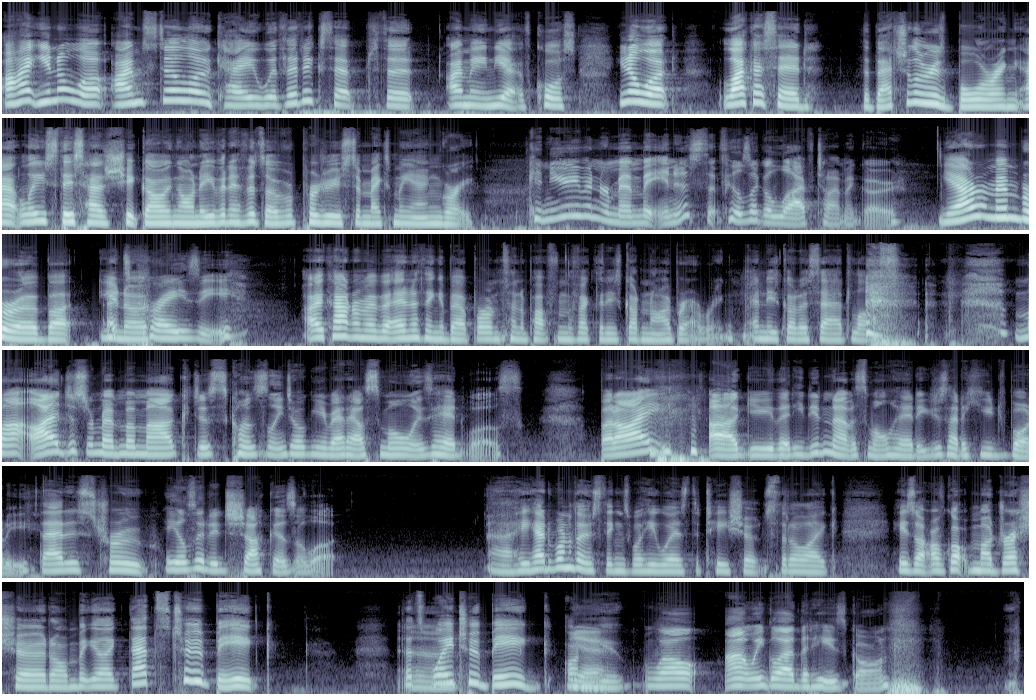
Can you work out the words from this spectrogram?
I, you know what? I'm still okay with it, except that, I mean, yeah, of course. You know what? Like I said, The Bachelor is boring. At least this has shit going on, even if it's overproduced and makes me angry. Can you even remember Ines? That feels like a lifetime ago. Yeah, I remember her, but, you That's know, crazy. I can't remember anything about Bronson apart from the fact that he's got an eyebrow ring and he's got a sad life. Ma- I just remember Mark just constantly talking about how small his head was. But I argue that he didn't have a small head, he just had a huge body. that is true. He also did shuckers a lot. Uh, he had one of those things where he wears the t-shirts that are like, he's like, I've got my dress shirt on, but you're like, that's too big. That's Uh, way too big on yeah. you. Well, aren't we glad that he's gone?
